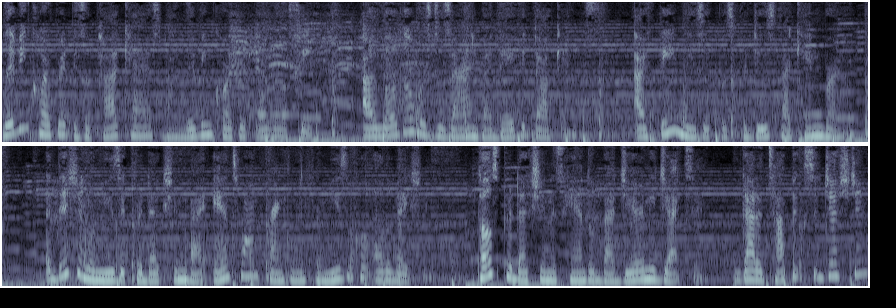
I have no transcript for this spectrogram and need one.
Living Corporate is a podcast by Living Corporate LLC. Our logo was designed by David Dawkins. Our theme music was produced by Ken Brown. Additional music production by Antoine Franklin for Musical Elevation. Post production is handled by Jeremy Jackson. Got a topic suggestion?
